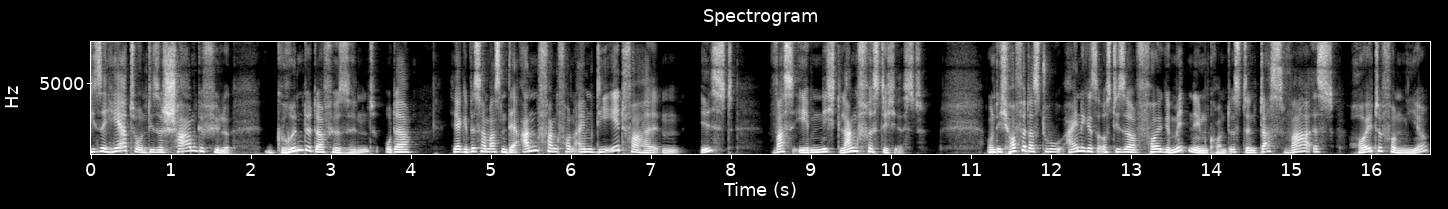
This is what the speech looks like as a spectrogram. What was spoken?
diese Härte und diese Schamgefühle Gründe dafür sind oder ja gewissermaßen der Anfang von einem Diätverhalten ist, was eben nicht langfristig ist. Und ich hoffe, dass du einiges aus dieser Folge mitnehmen konntest, denn das war es heute von mir.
